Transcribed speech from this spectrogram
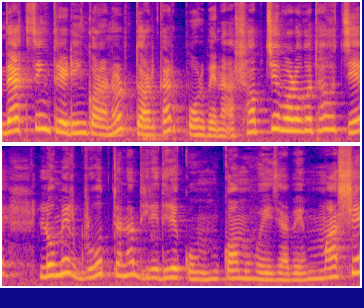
ভ্যাক্সিং থ্রেডিং করানোর দরকার পড়বে না। সবচেয়ে বড় কথা হচ্ছে, লোমের গ্রোথটা না ধীরে ধীরে কম কম হয়ে যাবে। মাসে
